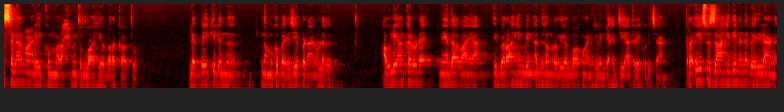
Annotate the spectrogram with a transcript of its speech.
അസ്സലാമു അലൈക്കും വറഹ്മത്തുള്ളാഹി വബറകാത്തു. ലബ്ബൈക്കിൽ ഇന്ന് നമുക്ക് പരിചയപ്പെടാനുള്ളത് ഔലിയാക്കളുടെ നേതാവായ ഇബ്രാഹിം ബിൻ അദ്ഹം അള്ളാഹു അൻഹുവിന്റെ ഹജ്ജ് യാത്രയെക്കുറിച്ചാണ്. റയീസു സാഹിദീൻ എന്ന പേരിലാണ്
